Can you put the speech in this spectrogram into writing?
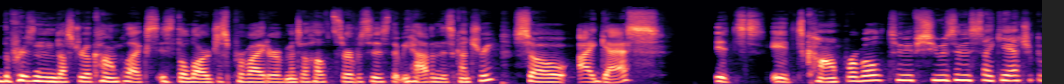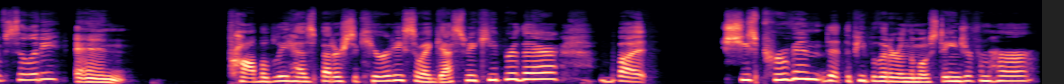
the prison industrial complex is the largest provider of mental health services that we have in this country. So I guess it's it's comparable to if she was in a psychiatric facility and probably has better security so i guess we keep her there but she's proven that the people that are in the most danger from her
